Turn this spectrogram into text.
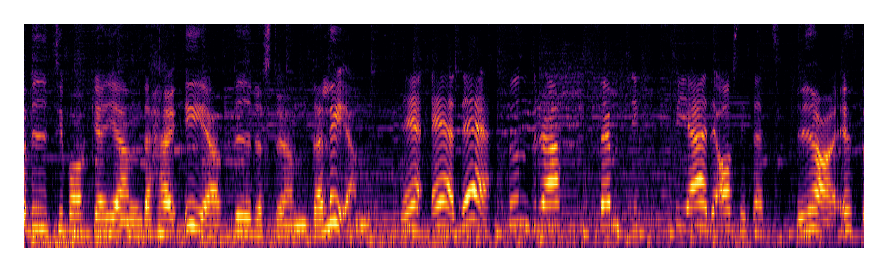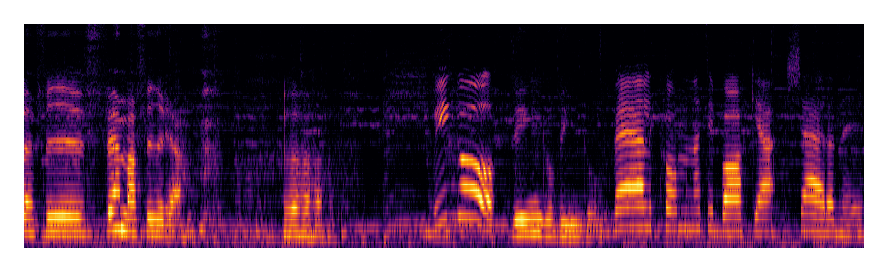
är vi tillbaka igen. Det här är Widerström Dahlén. Det är det! 154 avsnittet. Ja, etta, femma, fyra. Bingo! bingo, bingo. Välkomna tillbaka, kära ni.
